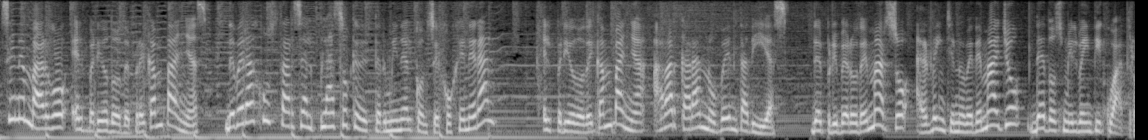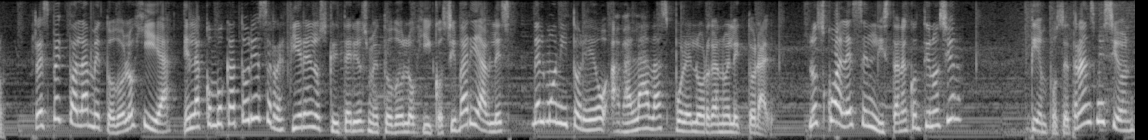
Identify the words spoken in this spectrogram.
Sin embargo, el periodo de precampañas deberá ajustarse al plazo que determina el Consejo General, el periodo de campaña abarcará 90 días, del 1 de marzo al 29 de mayo de 2024. Respecto a la metodología, en la convocatoria se refieren los criterios metodológicos y variables del monitoreo avaladas por el órgano electoral, los cuales se enlistan a continuación. Tiempos de transmisión,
